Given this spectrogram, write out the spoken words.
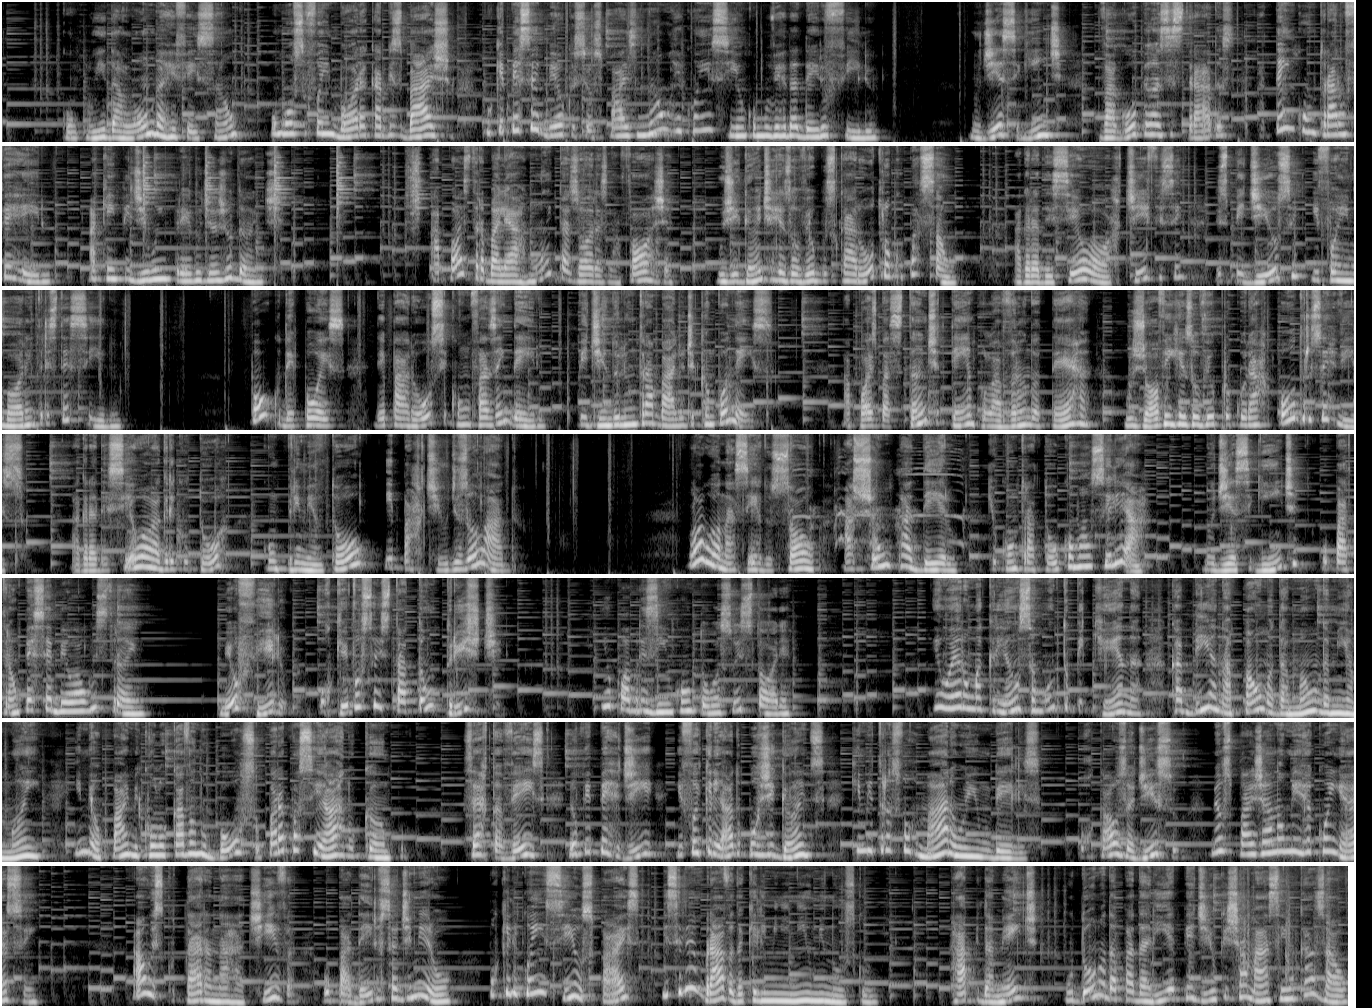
Concluída a longa refeição, o moço foi embora cabisbaixo porque percebeu que seus pais não o reconheciam como verdadeiro filho. No dia seguinte, vagou pelas estradas até encontrar um ferreiro, a quem pediu um emprego de ajudante. Após trabalhar muitas horas na forja, o gigante resolveu buscar outra ocupação. Agradeceu ao artífice, despediu-se e foi embora entristecido. Pouco depois, deparou-se com um fazendeiro, pedindo-lhe um trabalho de camponês. Após bastante tempo lavrando a terra, o jovem resolveu procurar outro serviço agradeceu ao agricultor, cumprimentou e partiu desolado. Logo ao nascer do sol, achou um padeiro que o contratou como auxiliar. No dia seguinte, o patrão percebeu algo estranho. Meu filho, por que você está tão triste? E o pobrezinho contou a sua história. Eu era uma criança muito pequena, cabia na palma da mão da minha mãe e meu pai me colocava no bolso para passear no campo. Certa vez eu me perdi e fui criado por gigantes que me transformaram em um deles. Por causa disso, meus pais já não me reconhecem. Ao escutar a narrativa, o padeiro se admirou, porque ele conhecia os pais e se lembrava daquele menininho minúsculo. Rapidamente, o dono da padaria pediu que chamassem o casal.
